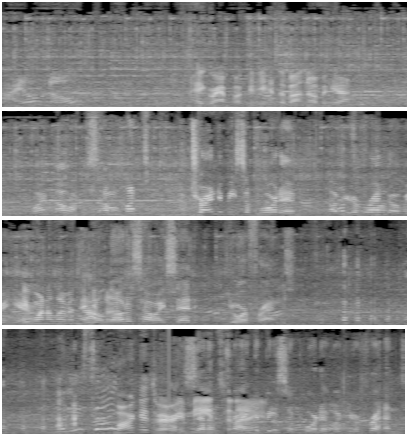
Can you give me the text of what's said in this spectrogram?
I don't know. Hey, Grandpa, could you hit the button over here? What? Oh, I'm somewhat I'm trying to be supportive of your friend over here. He won $11. And you'll notice how I said your friend. What do you say? Mark is very I mean said I'm tonight. trying to be supportive of your friend.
